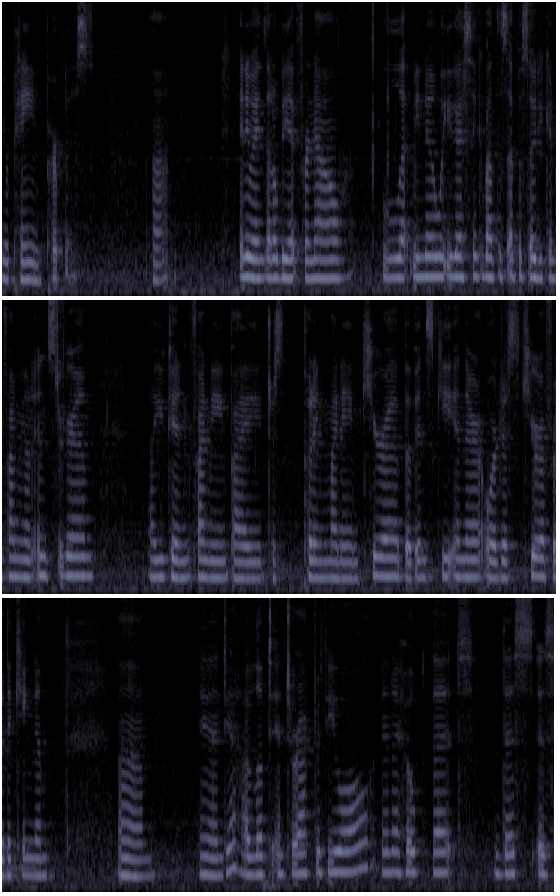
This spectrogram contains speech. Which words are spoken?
your pain purpose. Um, anyway, that'll be it for now. Let me know what you guys think about this episode. You can find me on Instagram. Uh, you can find me by just putting my name Kyra Babinski in there or just Kyra for the Kingdom. Um, and yeah, I'd love to interact with you all, and I hope that this has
